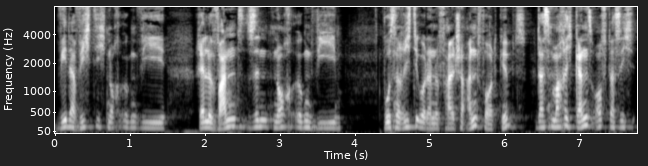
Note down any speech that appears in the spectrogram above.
weder wichtig noch irgendwie relevant sind, noch irgendwie, wo es eine richtige oder eine falsche Antwort gibt. Das mache ich ganz oft, dass ich,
